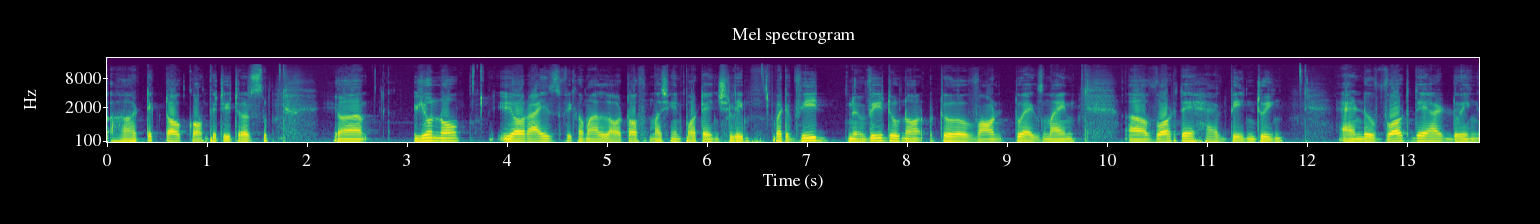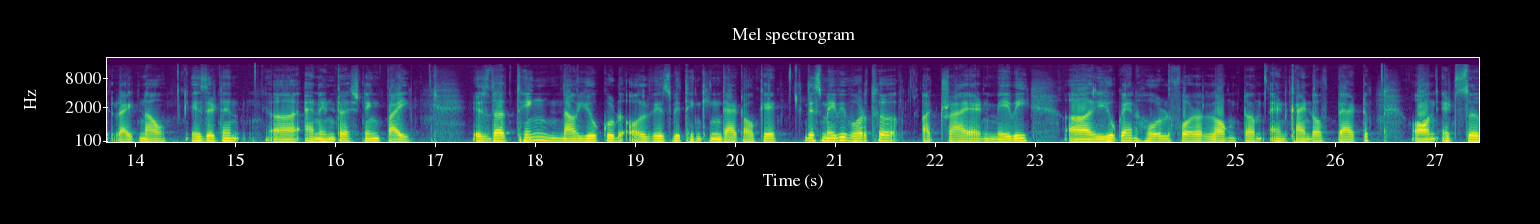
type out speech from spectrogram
uh, tiktok competitors. Uh, you know your eyes become a lot of machine potentially but we we do not uh, want to examine what they have been doing and what they are doing right now is it an uh, an interesting pie? Is the thing now you could always be thinking that okay this may be worth a, a try and maybe uh, you can hold for a long term and kind of bet on its uh,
